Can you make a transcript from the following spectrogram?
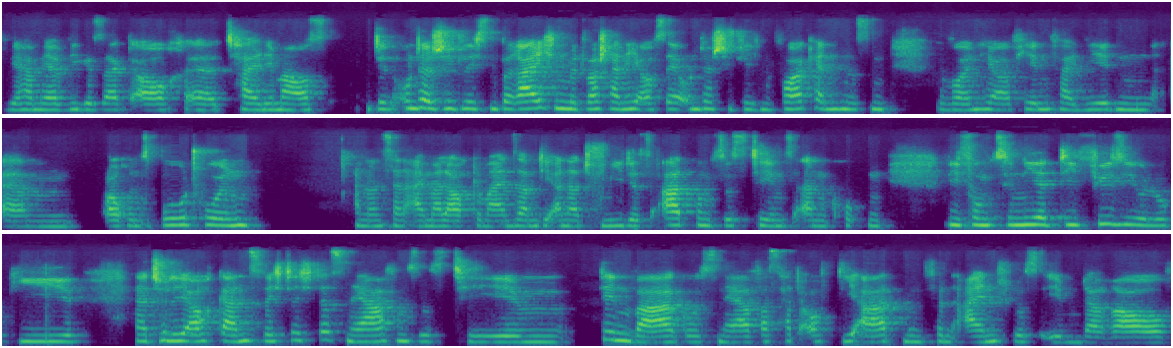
wir haben ja wie gesagt auch äh, Teilnehmer aus den unterschiedlichsten Bereichen mit wahrscheinlich auch sehr unterschiedlichen Vorkenntnissen. Wir wollen hier auf jeden Fall jeden ähm, auch ins Boot holen und uns dann einmal auch gemeinsam die Anatomie des Atmungssystems angucken. Wie funktioniert die Physiologie? Natürlich auch ganz wichtig das Nervensystem, den Vagusnerv, was hat auch die Atmung für einen Einfluss eben darauf?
